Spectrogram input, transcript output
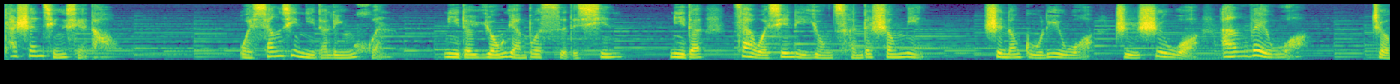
他深情写道：“我相信你的灵魂，你的永远不死的心，你的在我心里永存的生命，是能鼓励我、指示我、安慰我，这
